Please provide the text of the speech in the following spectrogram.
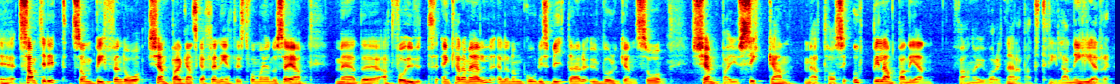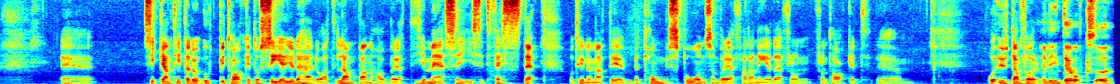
Eh, samtidigt som Biffen då kämpar ganska frenetiskt får man ju ändå säga med eh, att få ut en karamell eller någon godisbit där ur burken så kämpar ju Sickan med att ta sig upp i lampan igen. För han har ju varit nära på att trilla ner. Eh, Sickan tittar då upp i taket och ser ju det här då att lampan har börjat ge med sig i sitt fäste. Och till och med att det är betongspån som börjar falla ner där från, från taket. Eh, och utanför... Är det inte också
